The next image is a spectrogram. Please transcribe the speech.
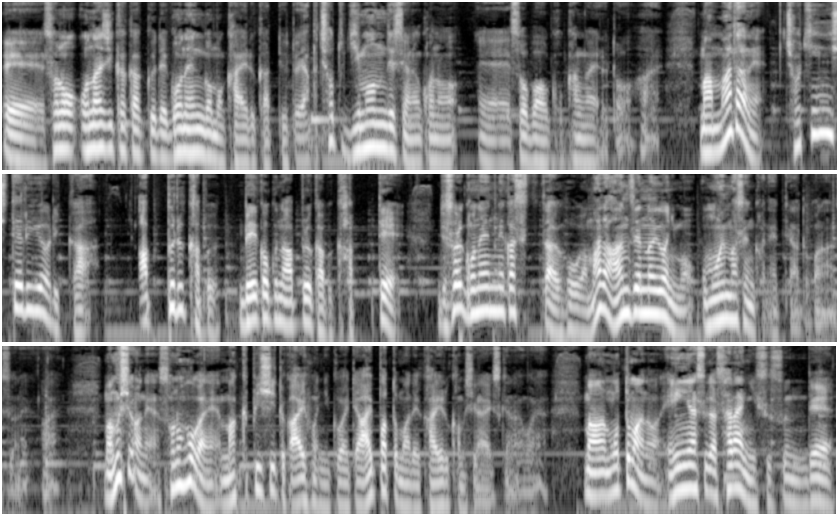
えー、その同じ価格で5年後も買えるかっていうと、やっぱちょっと疑問ですよね、この、えー、相場をこう考えると。はい。まあ、まだね、貯金してるよりか、アップル株、米国のアップル株買って、で、それ5年寝かせてた方がまだ安全のようにも思いませんかねってなとこなんですよね。はい。まあむしろね、その方がね、MacPC とか iPhone に加えて iPad まで買えるかもしれないですけどね、これ。まあ、もっともあの、円安がさらに進んで、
